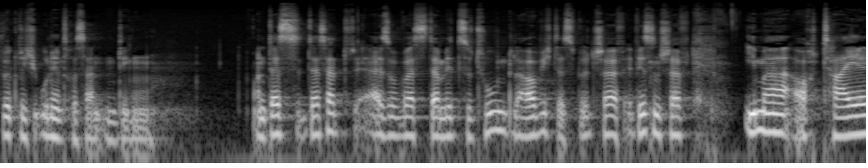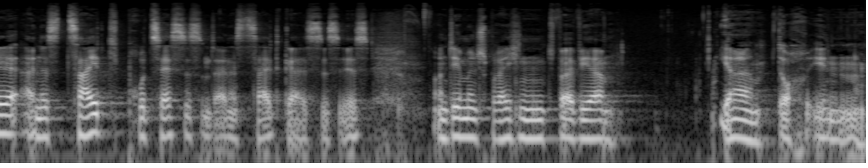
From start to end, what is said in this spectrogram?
wirklich uninteressanten Dingen. Und das, das hat also was damit zu tun, glaube ich, dass Wirtschaft, Wissenschaft immer auch Teil eines Zeitprozesses und eines Zeitgeistes ist. Und dementsprechend, weil wir ja doch in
